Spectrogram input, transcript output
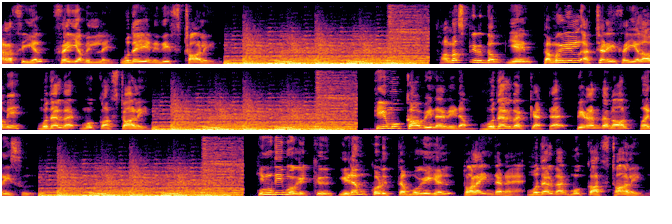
அரசியல் செய்யவில்லை. உதயநிதி ஸ்டாலின். சமஸ்கிருதம் ஏன் தமிழில் அர்ச்சனை செய்யலாமே? முதல்வர் மு க ஸ்டாலின். திமுகவினரிடம் முதல்வர் கேட்ட பிறந்த நாள் பரிசு. ஹிந்தி மொழிக்கு இடம் கொடுத்த மொழிகள் தொலைந்தன. முதல்வர் மு க ஸ்டாலின்.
